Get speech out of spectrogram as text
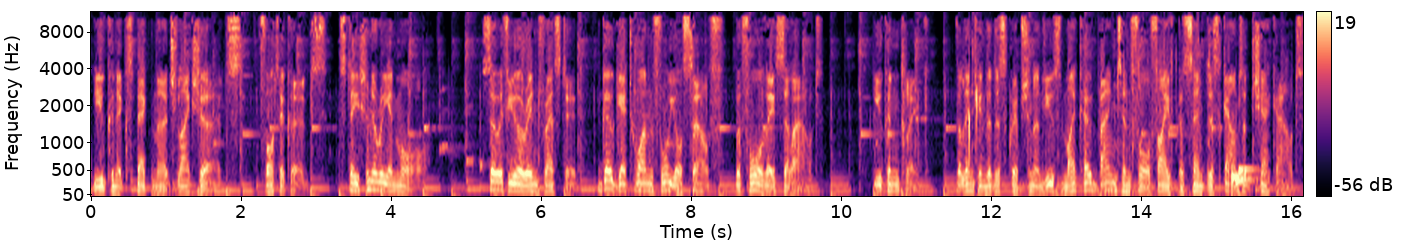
You can expect merch like shirts, photo cards, stationery and more. So if you're interested, go get one for yourself before they sell out. You can click the link in the description and use my code BANGTON for 5% discount at checkout.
